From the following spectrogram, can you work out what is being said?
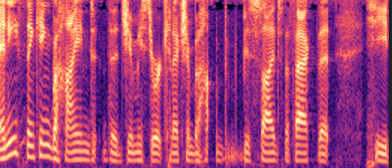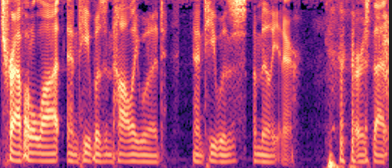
any thinking behind the Jimmy Stewart connection beh- besides the fact that he traveled a lot and he was in Hollywood and he was a millionaire? Or is that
